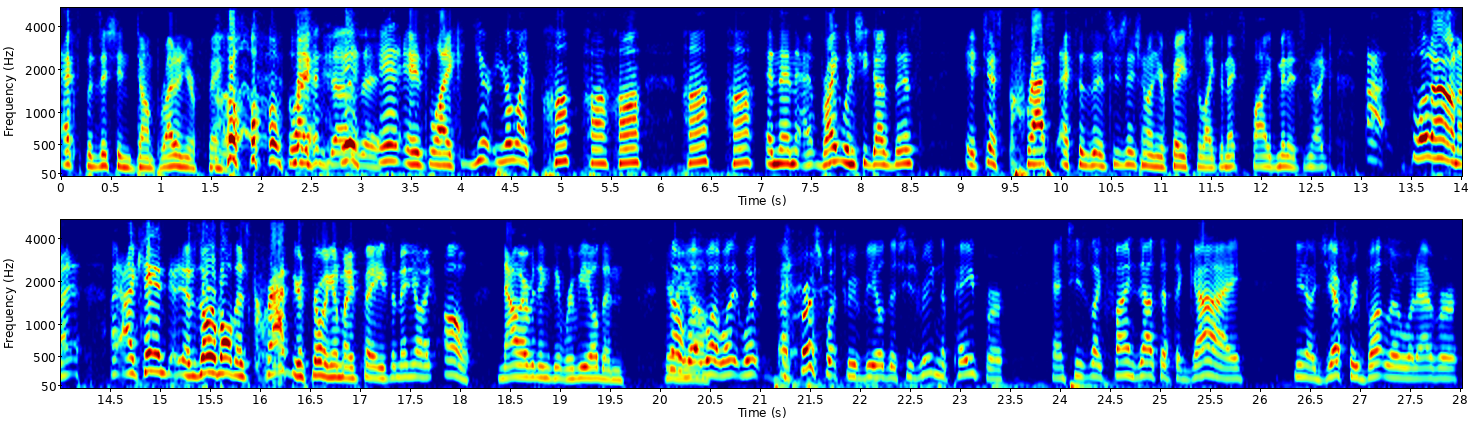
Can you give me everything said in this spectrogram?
exposition dump right on your face. Oh, like man, does it. it is like you're you're like huh huh huh huh huh, and then right when she does this, it just craps exposition on your face for like the next five minutes, and you're like ah slow down, I I, I can't absorb all this crap you're throwing in my face, and then you're like oh now everything's revealed and here no, we what, go. what, what, what, at first what's revealed is she's reading the paper, and she's like finds out that the guy, you know, Jeffrey Butler, or whatever,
